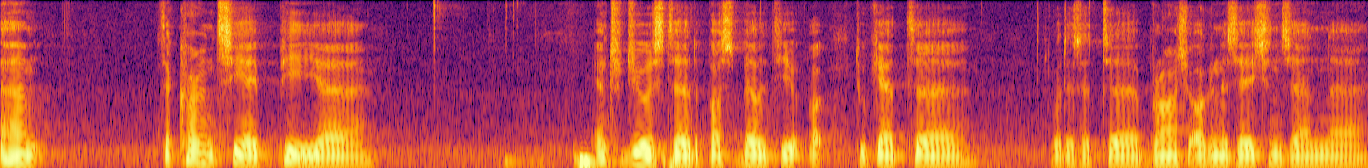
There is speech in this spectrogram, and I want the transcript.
Um, the current CAP uh, introduced uh, the possibility uh, to get, uh, what is it, uh, branch organizations and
